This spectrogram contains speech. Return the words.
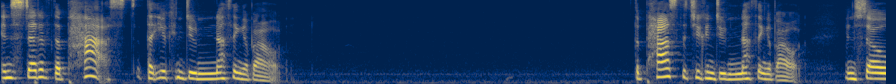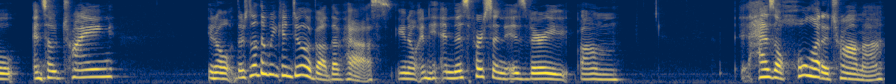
instead of the past that you can do nothing about. The past that you can do nothing about. And so and so trying you know there's nothing we can do about the past you know and and this person is very um has a whole lot of trauma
